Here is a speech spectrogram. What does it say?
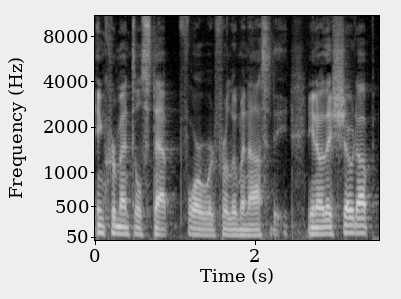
incremental step forward for Luminosity. You know, they showed up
